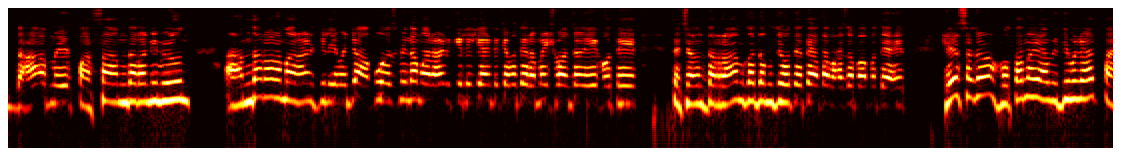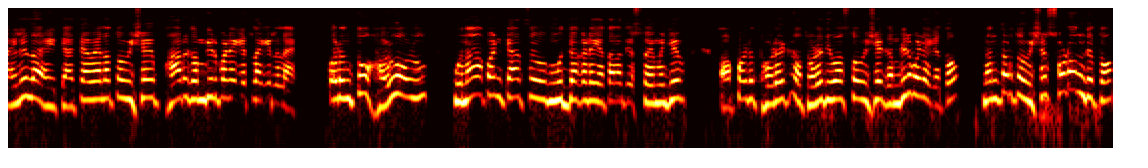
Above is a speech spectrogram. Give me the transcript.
दहा पाच सहा आमदारांनी मिळून आमदाराला मारहाण केली म्हणजे अबू अजमीना मारहाण केलेली आणि त्याच्यामध्ये रमेश वांजळे एक होते. त्याच्यानंतर राम कदम जे होते ते आता भाजपामध्ये आहेत. हे सगळं होताना या विधिमंडळात पाहिलेलं आहे. त्या त्या वेळेला तो विषय फार गंभीरपणे घेतला गेलेला आहे. परंतु हळूहळू पुन्हा आपण त्याच मुद्द्याकडे येताना दिसतोय. म्हणजे आपण थोडे थोडे दिवस तो विषय गंभीरपणे घेतो नंतर तो विषय सोडून देतो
